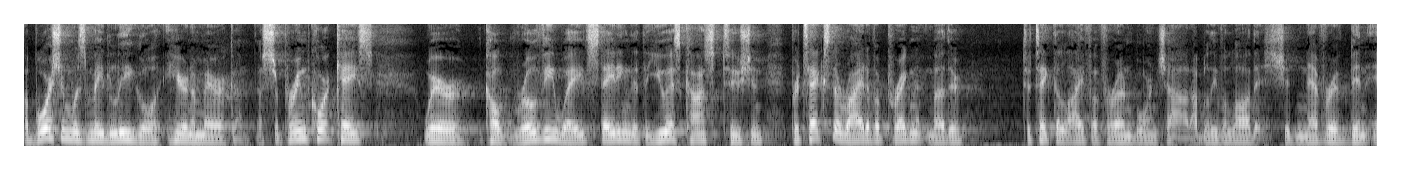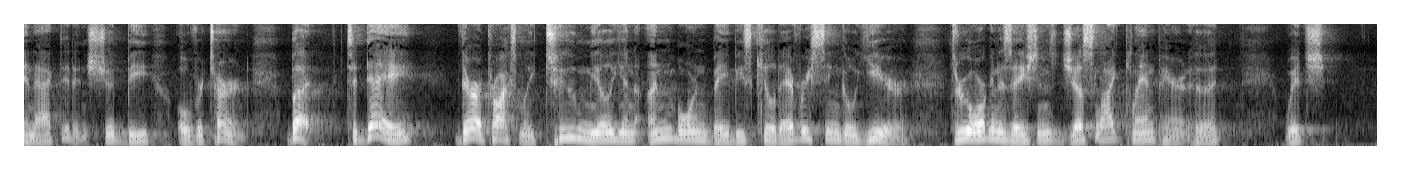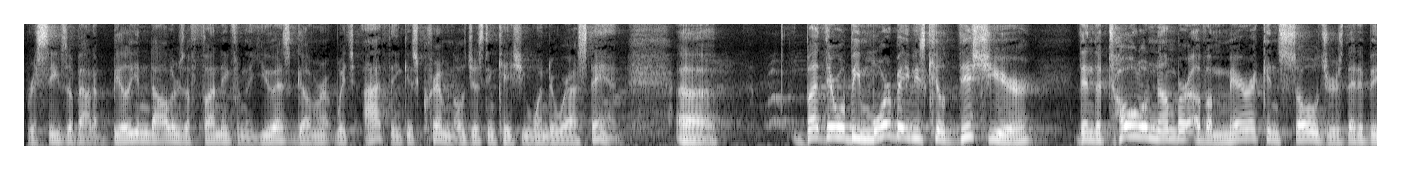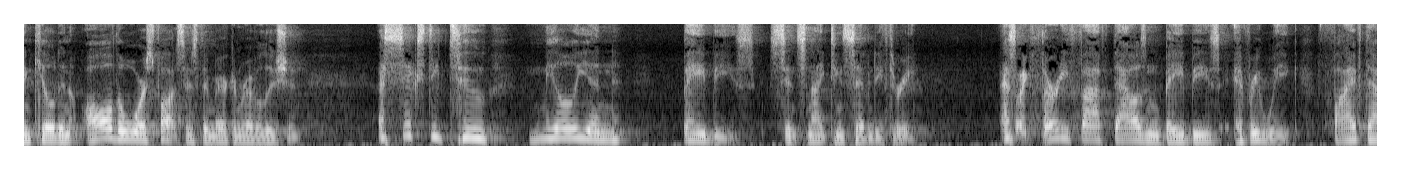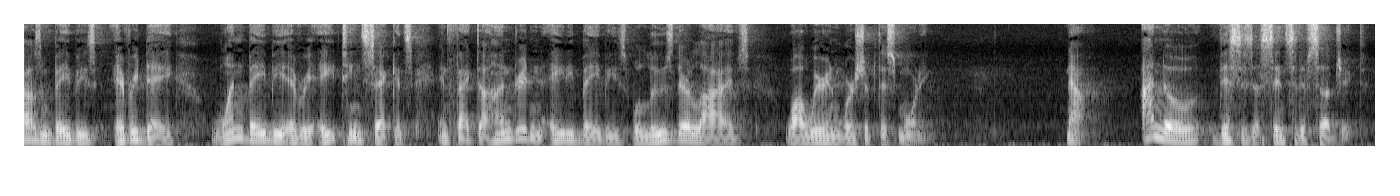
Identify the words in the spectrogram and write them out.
abortion was made legal here in America. A Supreme Court case where called Roe v. Wade, stating that the U.S. Constitution protects the right of a pregnant mother to take the life of her unborn child. I believe a law that should never have been enacted and should be overturned. But today, there are approximately 2 million unborn babies killed every single year through organizations just like Planned Parenthood, which receives about a billion dollars of funding from the U.S. government, which I think is criminal, just in case you wonder where I stand. Uh, but there will be more babies killed this year than the total number of American soldiers that have been killed in all the wars fought since the American Revolution. A 62 million babies since 1973. That's like 35,000 babies every week, 5,000 babies every day, one baby every 18 seconds. In fact, 180 babies will lose their lives while we're in worship this morning. Now, I know this is a sensitive subject.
